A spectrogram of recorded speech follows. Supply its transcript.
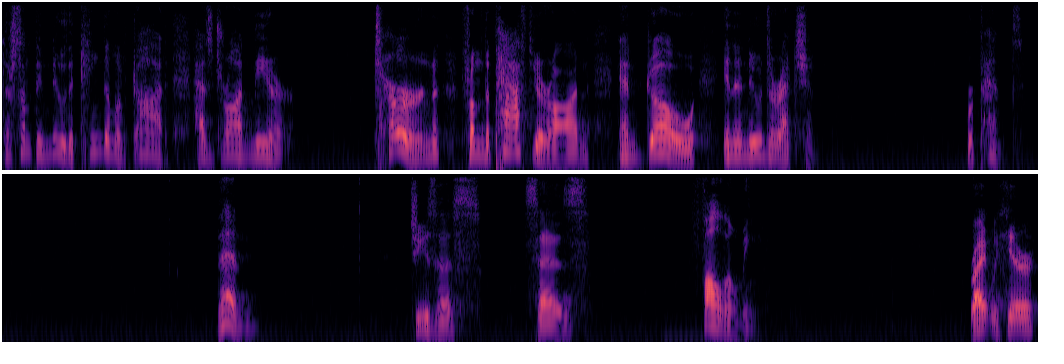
There's something new. The kingdom of God has drawn near. Turn from the path you're on and go in a new direction. Repent. Then, Jesus says, Follow me. Right? We hear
